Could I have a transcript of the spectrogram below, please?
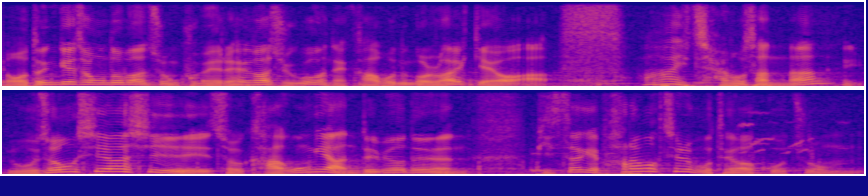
80개 정도만 좀 구매를 해가지고 네 가보는 걸로 할게요. 아, 아이 잘못 샀나? 요정 씨앗이 저 가공이 안 되면은 비싸게 팔아먹지를 못해갖고 좀.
